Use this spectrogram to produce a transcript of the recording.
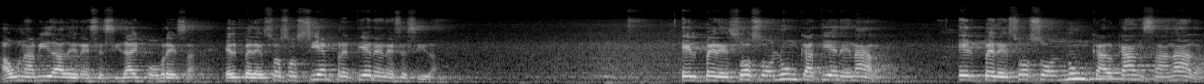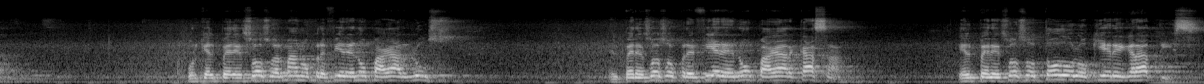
a una vida de necesidad y pobreza. El perezoso siempre tiene necesidad. El perezoso nunca tiene nada. El perezoso nunca alcanza nada. Porque el perezoso, hermano, prefiere no pagar luz. El perezoso prefiere no pagar casa. El perezoso todo lo quiere gratis.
